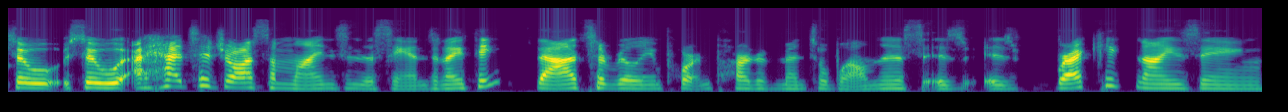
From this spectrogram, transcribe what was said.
so so i had to draw some lines in the sand and i think that's a really important part of mental wellness is is recognizing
